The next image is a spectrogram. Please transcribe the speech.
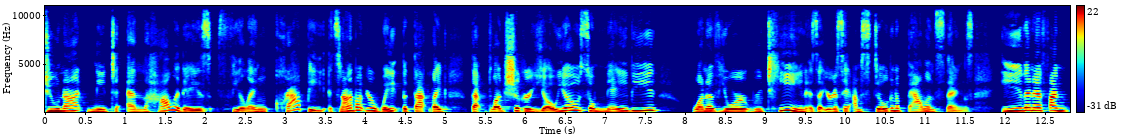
do not need to end the holidays feeling crappy. It's not about your weight, but that like that blood sugar yo-yo. So maybe one of your routine is that you're going to say, I'm still going to balance things. Even if I'm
